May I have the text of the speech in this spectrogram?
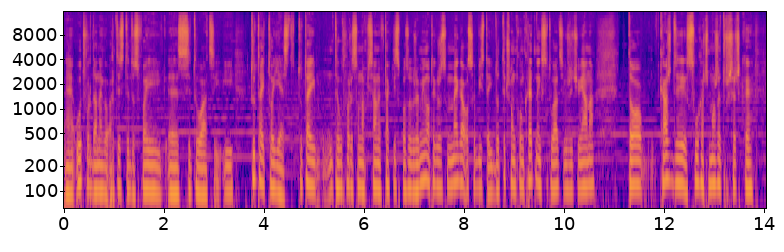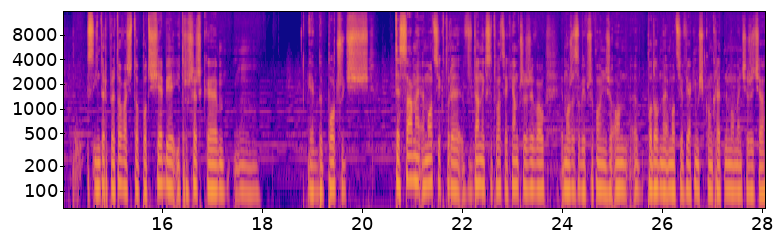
e, utwór danego artysty do swojej e, sytuacji i tutaj to jest. Tutaj te utwory są napisane w taki sposób, że mimo tego, że są mega osobiste i dotyczą konkretnych sytuacji w życiu Jana, to każdy słuchacz może troszeczkę zinterpretować to pod siebie i troszeczkę mm, jakby poczuć te same emocje, które w danych sytuacjach Jan przeżywał, może sobie przypomnieć, że on e, podobne emocje w jakimś konkretnym momencie życia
